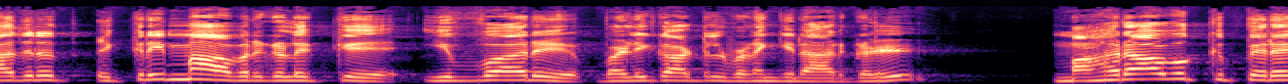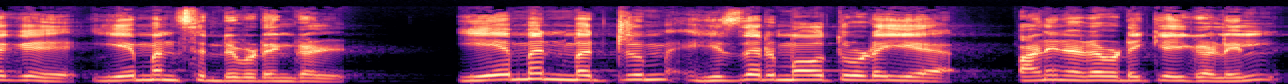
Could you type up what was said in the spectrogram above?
ஹதரத் இக்ரிமா அவர்களுக்கு இவ்வாறு வழிகாட்டல் வழங்கினார்கள். மஹராவுக்கு பிறகு ஏமன் சென்று விடுங்கள். ஏமன் மற்றும் ஹிசர் மௌத்துடைய பணி நடவடிக்கைகளில்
